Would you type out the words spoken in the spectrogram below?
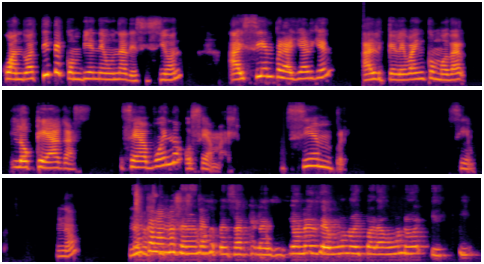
cuando a ti te conviene una decisión, hay siempre hay alguien al que le va a incomodar lo que hagas, sea bueno o sea malo. Siempre, siempre, ¿no? Pero Nunca vamos a estar. de pensar que la decisión es de uno y para uno y, y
